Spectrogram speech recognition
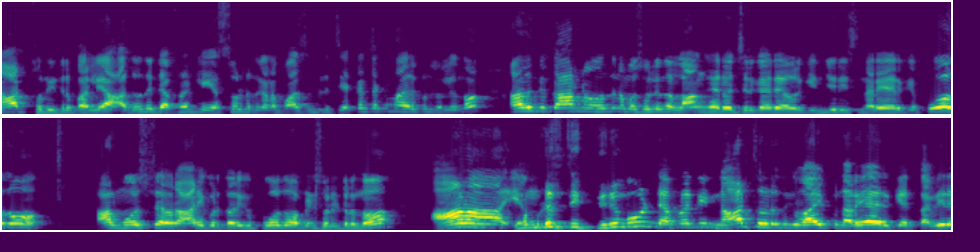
நாட் சொல்லிட்டு இருப்பார் இல்லையா? அது வந்து டெஃபினெட்லி எஸ் சொல்றதுக்கான பாசிபிலிட்டிஸ் எக்கச்சக்கமா இருக்குன்னு சொல்லியிருந்தோம். அதுக்கு காரணம் வந்து நம்ம சொல்லியிருந்தோம் லாங் ஹேர் வச்சிருக்காரு அவருக்கு இன்ஜுரிஸ் நிறைய இருக்கு. போதும். ஆல்மோஸ்ட் அவர் ஆடி கொடுத்த வரைக்கும் போதும் அப்படின்னு சொல்லிட்டு இருந்தோம். ஆனா எம்எஸ்டி திரும்பவும் டெஃபினெட்லி நாட் சொல்றதுக்கு வாய்ப்பு நிறைய இருக்கே தவிர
